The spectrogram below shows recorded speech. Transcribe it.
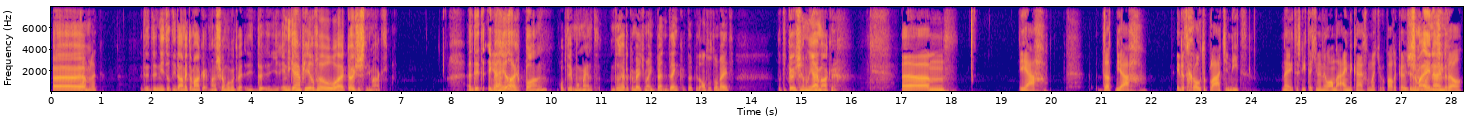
Ehm, Namelijk. De- de- niet dat hij daarmee te maken heeft, maar. De, in die game heb je heel veel eh, keuzes die je maakt. En dit, ik ben heel erg bang op dit moment. En dat heb ik een beetje, maar ik ben, denk dat ik het antwoord al weet. Dat die keuzes helemaal niet uitmaken. Ehm, ja, dat, ja, in het grote plaatje niet. Nee, het is niet dat je een heel ander einde krijgt omdat je bepaalde keuzes Is er hebt maar één einde? wel,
